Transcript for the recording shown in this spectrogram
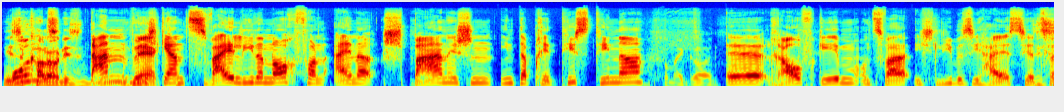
Und his dann würde ich gern zwei Lieder noch von einer spanischen Interpretistina Oh my god. äh, raufgeben. Und zwar Ich liebe sie heißt. Sie This zwei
